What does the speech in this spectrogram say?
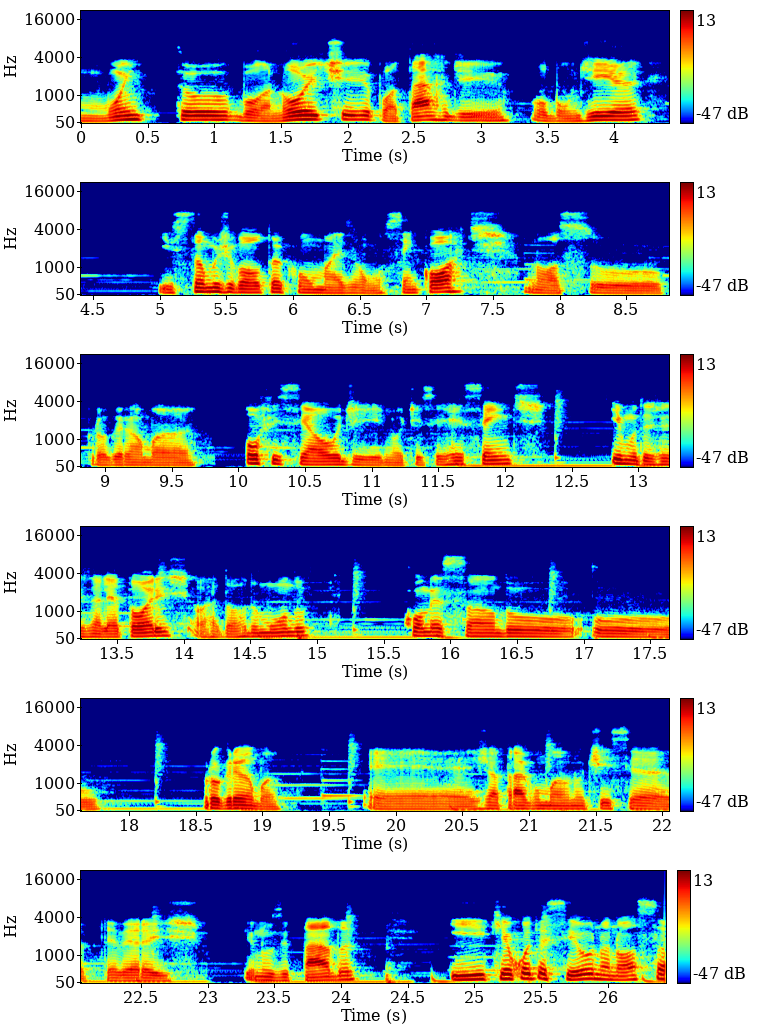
Muito boa noite, boa tarde ou bom dia. Estamos de volta com mais um Sem Corte, nosso programa oficial de notícias recentes e muitas vezes aleatórias ao redor do mundo. Começando o programa, é, já trago uma notícia deveras inusitada e que aconteceu na nossa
